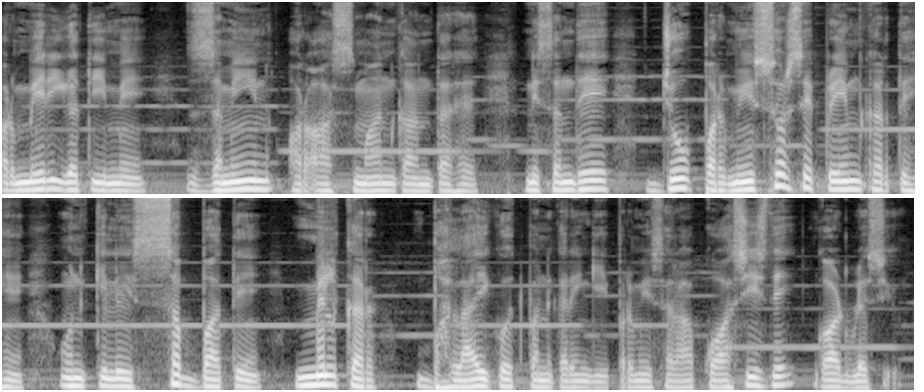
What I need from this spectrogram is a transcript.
और मेरी गति में ज़मीन और आसमान का अंतर है। निसंदेह जो परमेश्वर से प्रेम करते हैं, उनके लिए सब बातें मिलकर भलाई को उत्पन्न करेंगी। परमेश्वर आपको आशीष दे। God bless you.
